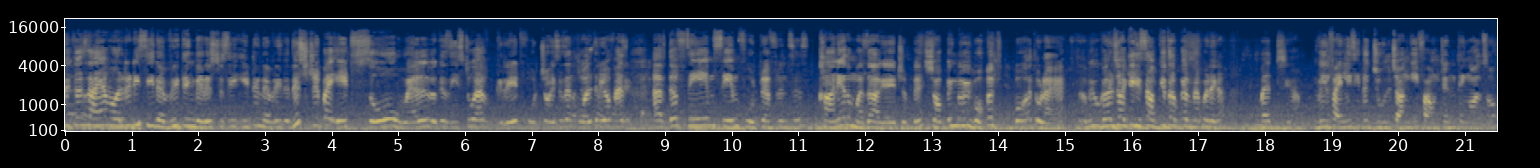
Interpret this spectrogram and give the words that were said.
because I have already seen everything there is to see eaten everything this trip I ate so well because these two have great food choices and all three of us have the same same food preferences खाने का तो मज़ा आ गया ये ट्रिप पे. शॉपिंग में भी बहुत बहुत उड़ा है। तो अभी वो घर जाके हिसाब किताब करना पड़ेगा। But yeah we'll finally see the Jewel Changi fountain thing also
